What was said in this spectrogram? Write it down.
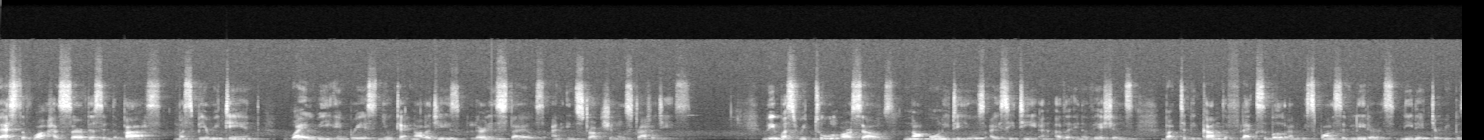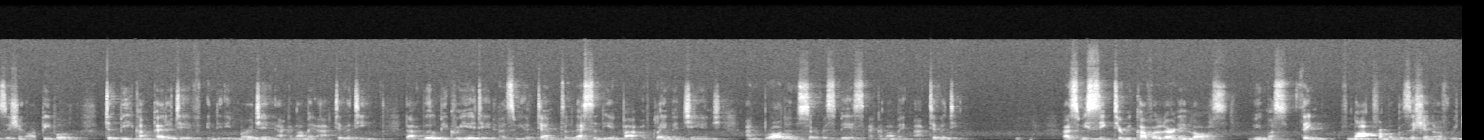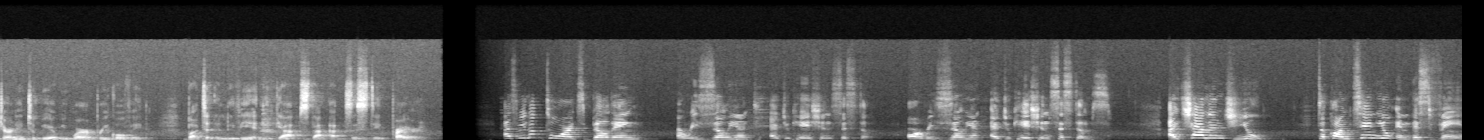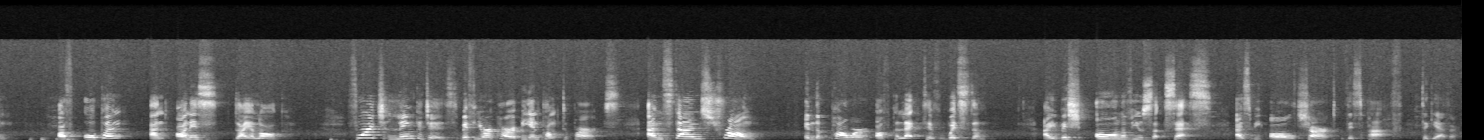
best of what has served us in the past must be retained while we embrace new technologies, learning styles, and instructional strategies. We must retool ourselves not only to use ICT and other innovations, but to become the flexible and responsive leaders needed to reposition our people to be competitive in the emerging economic activity that will be created as we attempt to lessen the impact of climate change and broaden service-based economic activity. As we seek to recover learning loss, we must think not from a position of returning to where we were pre-COVID, but to alleviate the gaps that existed prior. As we look towards building a resilient education system or resilient education systems, I challenge you to continue in this vein of open and honest dialogue. Forge linkages with your Caribbean counterparts and stand strong in the power of collective wisdom. I wish all of you success as we all chart this path together.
